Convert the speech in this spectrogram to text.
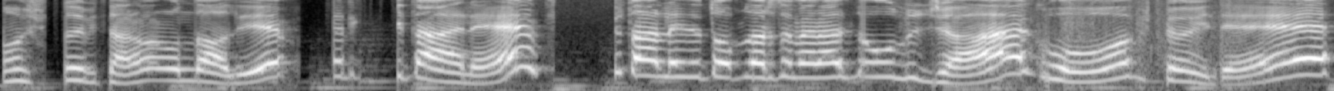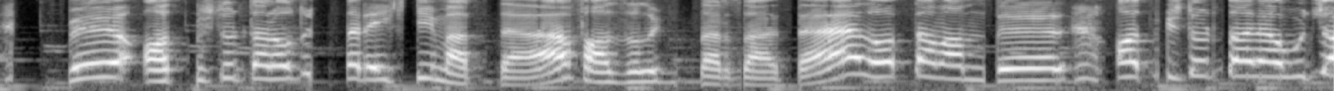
Şurada bir tane var onu da alayım. 42 tane. Şu taneyi de toplarsam herhalde olacak. Hop şöyle. Ve 64 tane oldu. Şunları ekeyim hatta. Fazlalık bunlar zaten. Hop tamamdır. 64 tane havucu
